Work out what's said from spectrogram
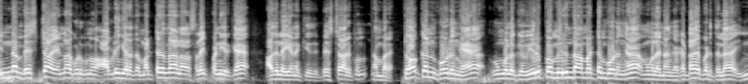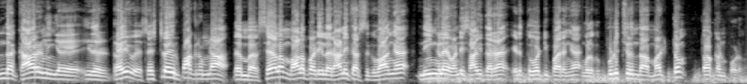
இன்னும் பெஸ்ட்டாக என்ன கொடுக்கணும் அப்படிங்கிறத மட்டும்தான் நான் செலக்ட் பண்ணியிருக்கேன். அதில் எனக்கு இது பெஸ்ட்டாக இருக்கும்னு நம்புறேன். டோக்கன் போடுங்க. உங்களுக்கு விருப்பம் இருந்தால் மட்டும் போடுங்க. உங்களை நாங்கள் கட்டாயப்படுத்தலை. இந்த காரை நீங்கள் இதை டிரைவ் செஸ்ட் டிரைவர் பார்க்கணும்னா நம்ம சேலம் வாழப்பாடியில் ராணி கார்ஸுக்கு வாங்க. நீங்களே வண்டி சாவி தரேன் எடுத்து ஓட்டி பாருங்க. உங்களுக்கு பிடிச்சிருந்தா மட்டும் டோக்கன் போடுங்க.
